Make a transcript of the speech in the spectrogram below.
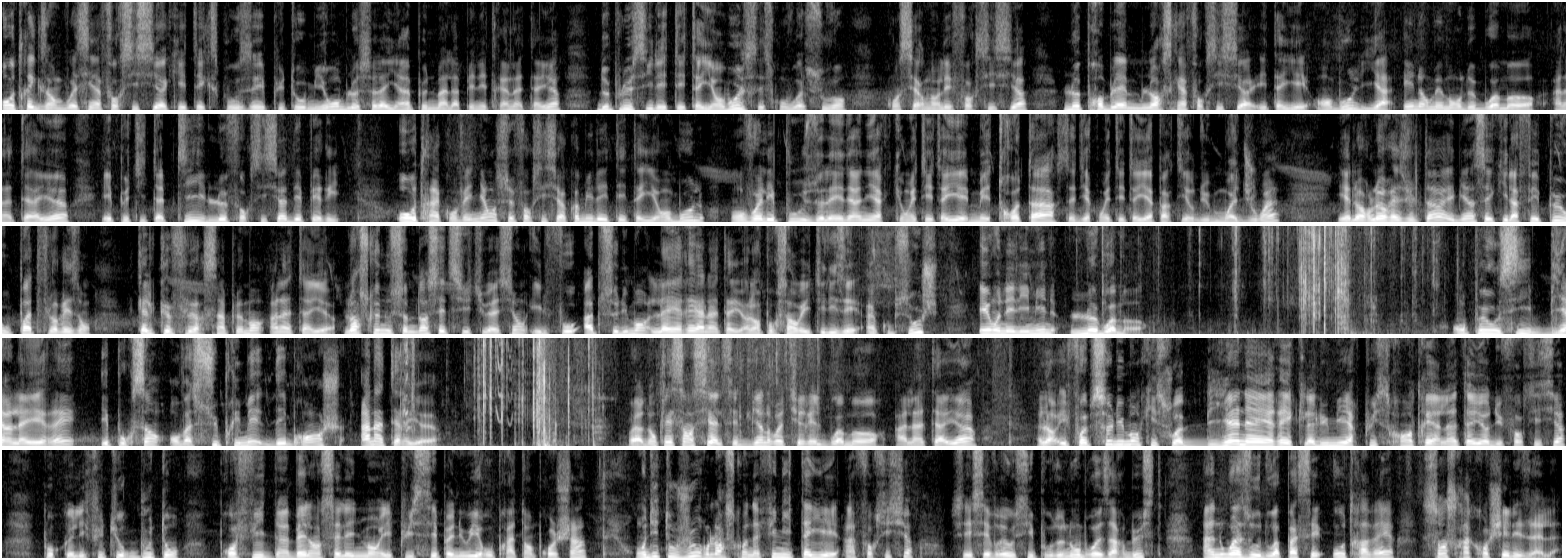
Autre exemple, voici un forsythia qui est exposé plutôt mi-ombre. Le soleil a un peu de mal à pénétrer à l'intérieur. De plus, il été taillé en boule, c'est ce qu'on voit souvent concernant les forsythias. Le problème, lorsqu'un forsythia est taillé en boule, il y a énormément de bois mort à l'intérieur et petit à petit, le forsythia dépérit. Autre inconvénient, ce forsythia, comme il a été taillé en boule, on voit les pousses de l'année dernière qui ont été taillées, mais trop tard, c'est-à-dire qui ont été taillées à partir du mois de juin. Et alors le résultat, eh c'est qu'il a fait peu ou pas de floraison quelques fleurs simplement à l'intérieur. Lorsque nous sommes dans cette situation, il faut absolument l'aérer à l'intérieur. Alors pour ça, on va utiliser un coupe-souche et on élimine le bois mort. On peut aussi bien l'aérer et pour ça, on va supprimer des branches à l'intérieur. Voilà, donc l'essentiel, c'est de bien retirer le bois mort à l'intérieur alors il faut absolument qu'il soit bien aéré, que la lumière puisse rentrer à l'intérieur du forsythia pour que les futurs boutons profitent d'un bel ensoleillement et puissent s'épanouir au printemps prochain. On dit toujours, lorsqu'on a fini de tailler un forsythia, c'est vrai aussi pour de nombreux arbustes, un oiseau doit passer au travers sans se raccrocher les ailes.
